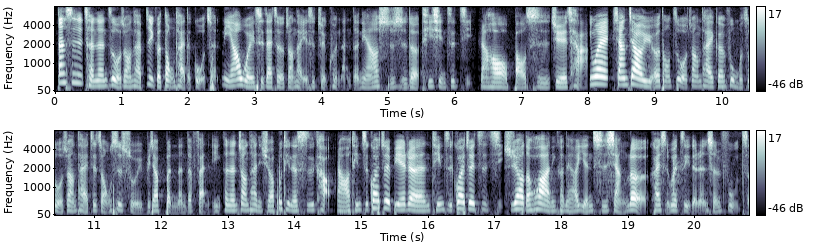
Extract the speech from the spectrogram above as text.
但是成人自我状态是一个动态的过程，你要维持在这个状态也是最困难的。你要时时的提醒自己，然后保持觉察。因为相较于儿童自我状态跟父母自我状态，这种是属于比较本能的反应。成人状态你需要不停的思考，然后停止怪罪别人，停止怪罪自己。需要的话，你可能要延迟享乐，开始为自己的人生负责。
